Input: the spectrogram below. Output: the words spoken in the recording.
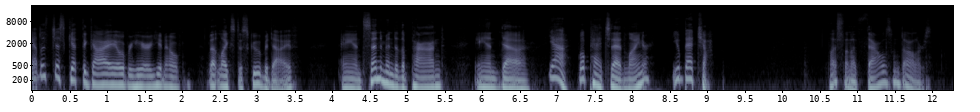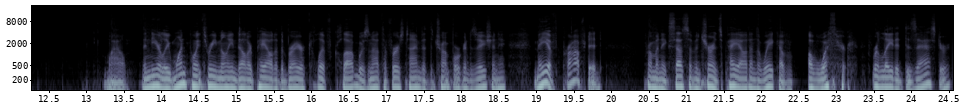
Yeah, let's just get the guy over here, you know, that likes to scuba dive and send him into the pond. And uh, yeah, we'll patch that liner. You betcha. Less than a $1,000. Wow. The nearly $1.3 million payout of the Briarcliff Club was not the first time that the Trump organization may have profited from an excessive insurance payout in the wake of a weather related disaster.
